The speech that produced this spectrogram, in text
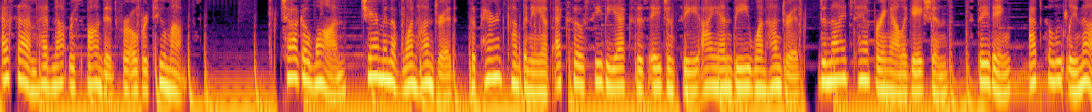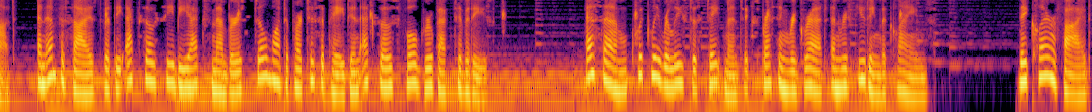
SM had not responded for over two months. Cha Ga-won, chairman of 100, the parent company of EXO-CBX's agency INB 100, denied tampering allegations, stating, absolutely not, and emphasized that the EXO-CBX members still want to participate in EXO's full group activities. SM quickly released a statement expressing regret and refuting the claims. They clarified,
